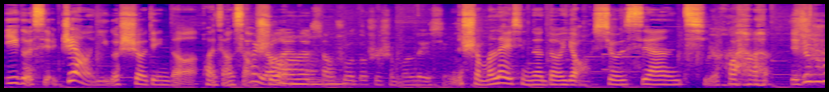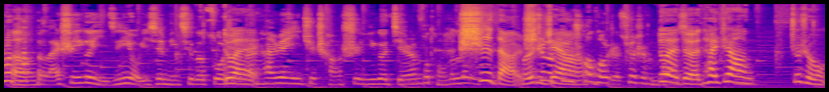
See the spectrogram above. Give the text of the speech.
一个写这样一个设定的幻想小他原说。来的小说都是什么类型的？什么类型的都有，修仙、奇幻，也就是说，他嗯本来是一个已经有一些名气的作者，对但是他愿意去尝试一个截然不同的类型。是的，是这样对。创作者确实很对对，他这样这种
